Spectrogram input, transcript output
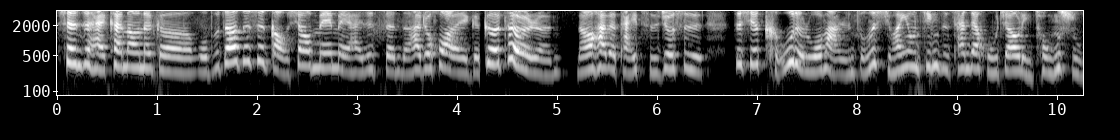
甚至还看到那个，我不知道这是搞笑妹妹还是真的，他就画了一个哥特人，然后他的台词就是：“这些可恶的罗马人总是喜欢用金子掺在胡椒里充数，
